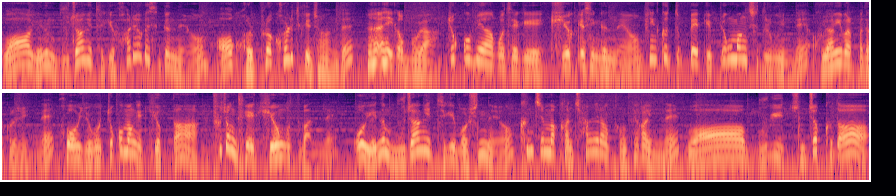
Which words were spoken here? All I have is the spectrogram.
와 얘는 무장이 되게 화려하게 생겼네요. 어 걸프라 퀄리티 괜찮은데? 이거 뭐야? 쪼꼬미하고 되게 귀엽게 생겼네요. 핑크 뚝배기 뿅망치 들고 있네. 고양이 발바닥 그려져 있네. 어 요거 조그만 게 귀엽다. 표정 되게 귀여운 것도 많네. 어 얘는 무장이 되게 멋있네요. 큼지막한 창이랑 방패가 있네. 와 무기 진짜 크다.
